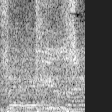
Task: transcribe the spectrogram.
flames.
